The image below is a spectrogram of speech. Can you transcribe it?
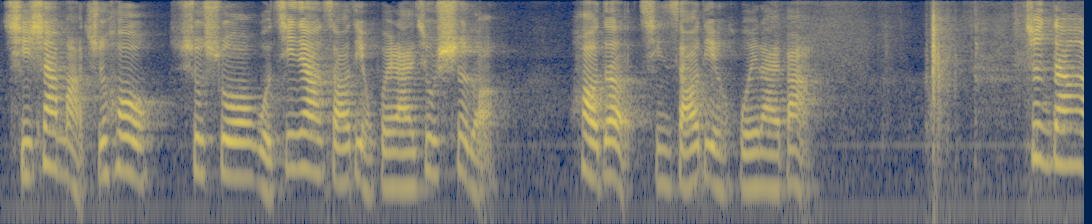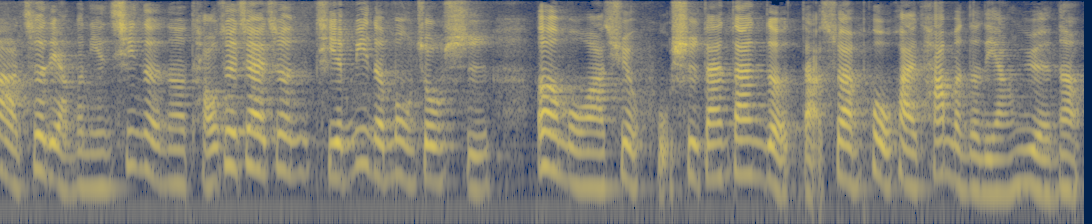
骑上马之后就说：“我尽量早点回来就是了。”好的，请早点回来吧。正当啊这两个年轻人呢陶醉在这甜蜜的梦中时，恶魔啊，却虎视眈眈的打算破坏他们的良缘呢。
